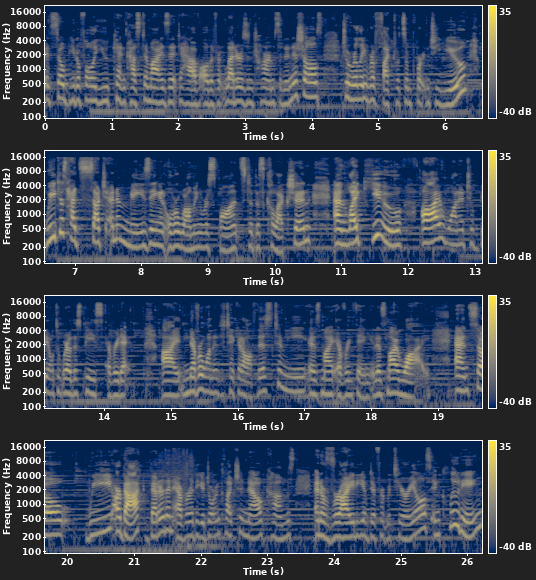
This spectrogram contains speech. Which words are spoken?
It's so beautiful, you can customize it to have all different letters and charms and initials to really reflect what's important to you. We just had such an amazing and overwhelming response to this collection. And like you, I wanted to be able to wear this piece every day. I never wanted to take it off. This to me is my everything. It is my why. And so we are back better than ever. The Adorn collection now comes in a variety of different materials, including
